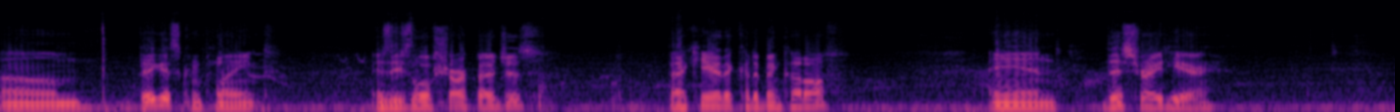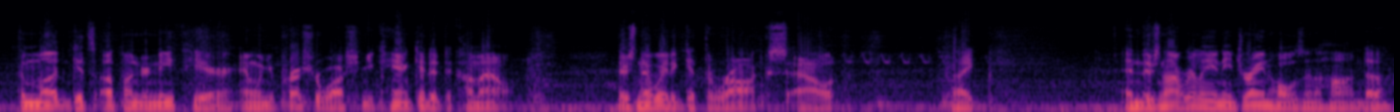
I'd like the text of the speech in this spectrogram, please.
Um, biggest complaint is these little sharp edges back here that could have been cut off. And this right here, the mud gets up underneath here and when you're pressure washing, you can't get it to come out. There's no way to get the rocks out. Like, and there's not really any drain holes in a Honda.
